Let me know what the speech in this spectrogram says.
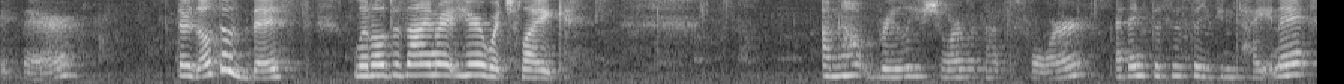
right there. There's also this little design right here, which like, I'm not really sure what that's for. I think this is so you can tighten it.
